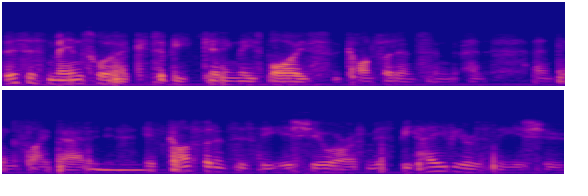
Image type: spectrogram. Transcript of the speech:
this is men's work to be getting these boys confidence and and, and things like that. If confidence is the issue, or if misbehavior is the issue,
